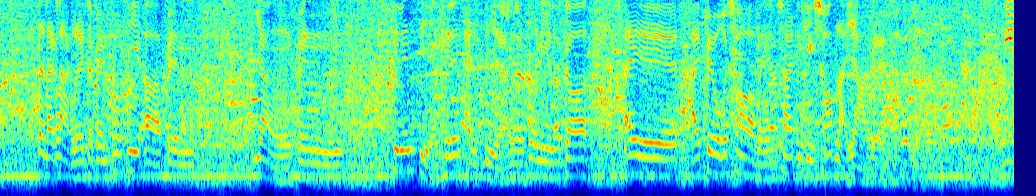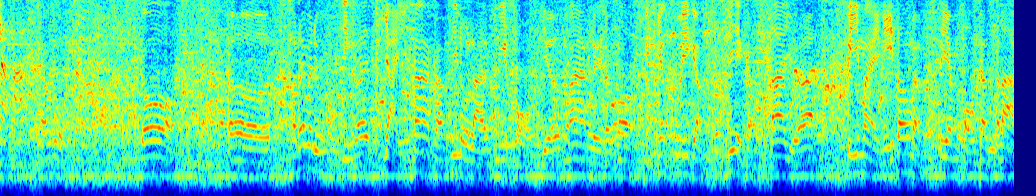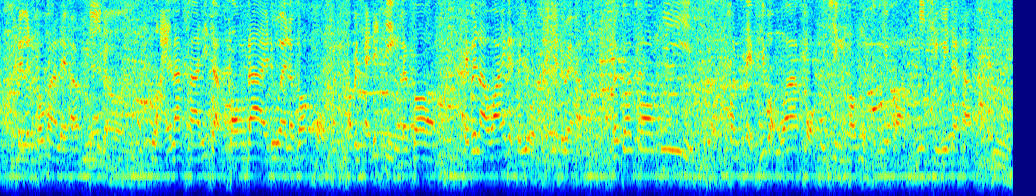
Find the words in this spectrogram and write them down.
แต่หลักๆเลยจะเป็นพวกที่อ่าเป็นอย่างเป็นที่เล่นเสียงที่เล่นแผ่นเสียงอะไรพวกนี้แล้วก็ไอไอเฟลก็ชอบอะไรครับใช่จริง ๆ ชอบหลายอย่างเลยครับ มีเหรอคะครับผมก็เออเขาได้มาดูของจริงก็ใหญ่มากครับที่โรลามีของเยอะมากเลย แล้วก็ ยังคุยกับพี่เอกกับต้าอยู่ว่า ปีใหม่นี้ต้องแบบเตรียมของจับฉลากเดินเข้ามาเลยครับมีแบบหลายราคาที่จับต้องได้ด้วย แล้วก็ของมันเอาไปใช้ได้จริง แล้วก็ใช้เวลาว่างให้เกิดประโยชน์อะไรเงี้ยด้วยครับ แล้วก็ชอบที่คอนเซ็ปต์ที่บอกว่าของทุกชิ้นเขาเหมือนจะมีความมีชีวิตนะครับ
